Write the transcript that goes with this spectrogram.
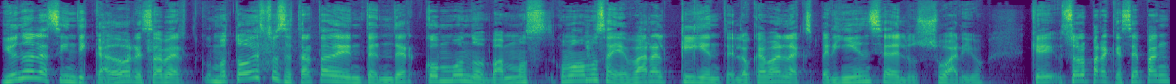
Y uno de los indicadores, a ver, como todo esto se trata de entender cómo nos vamos, cómo vamos a llevar al cliente, lo que llaman la experiencia del usuario, que solo para que sepan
